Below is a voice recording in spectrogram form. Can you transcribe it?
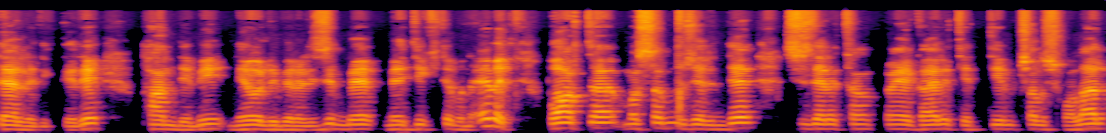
derledikleri pandemi, neoliberalizm ve medya kitabını. Evet bu hafta masamın üzerinde sizlere tanıtmaya gayret ettiğim çalışmalar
